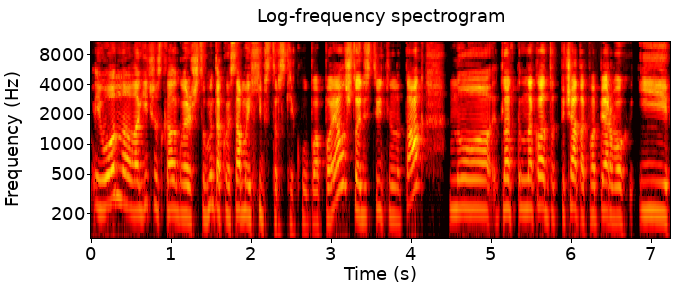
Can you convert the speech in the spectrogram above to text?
и он логично сказал, говорит, что мы такой самый хипстерский клуб АПЛ, что действительно так, но накладывает отпечаток, во-первых, и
